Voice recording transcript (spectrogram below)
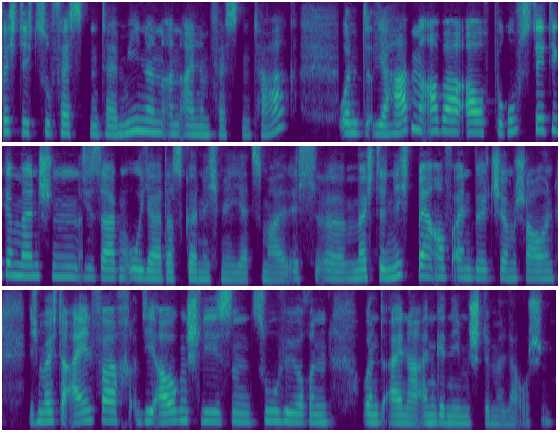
richtig zu festen Terminen an einem festen Tag. Und wir haben aber auch berufstätige Die sagen, oh ja, das gönne ich mir jetzt mal. Ich äh, möchte nicht mehr auf einen Bildschirm schauen. Ich möchte einfach die Augen schließen, zuhören und einer angenehmen Stimme lauschen.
